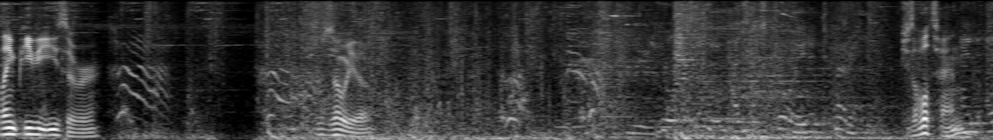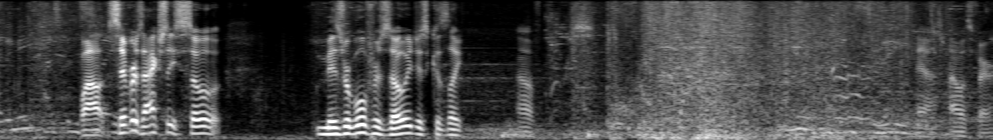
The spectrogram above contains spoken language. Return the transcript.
Playing PvE server. Where's Zoe though? She's level 10. An enemy has been Wow. Sivir's actually so miserable for Zoe just because, like, oh. Yeah, that was fair.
